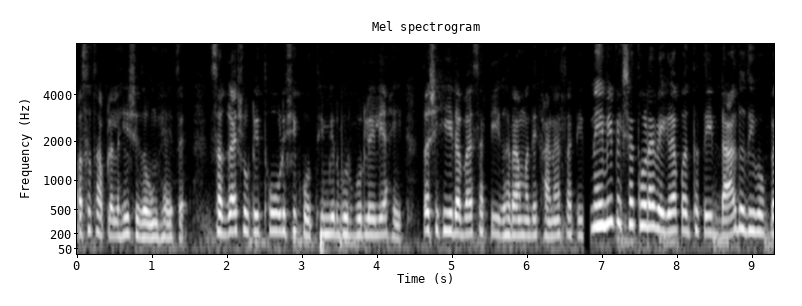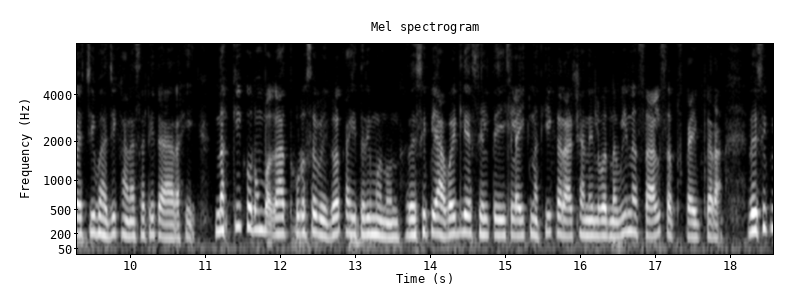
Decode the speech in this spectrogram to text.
असंच आपल्याला हे शिजवून घ्यायचं आहे सगळ्या शेवटी थोडीशी कोथिंबीर भुरभुरलेली आहे. तशी ही डब्यासाठी घरामध्ये खाण्यासाठी नेहमीपेक्षा थोड्या वेगळ्या पद्धतीत डाळ दुधी भोपळ्याची भाजी खाण्यासाठी तयार आहे. नक्की करून बघा थोडंसं वेगळं काहीतरी म्हणून. रेसिपी आवडली असेल ते एक लाईक नक्की करा. चॅनेलवर नवीन असाल सबस्क्राईब करा. रेसिपी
